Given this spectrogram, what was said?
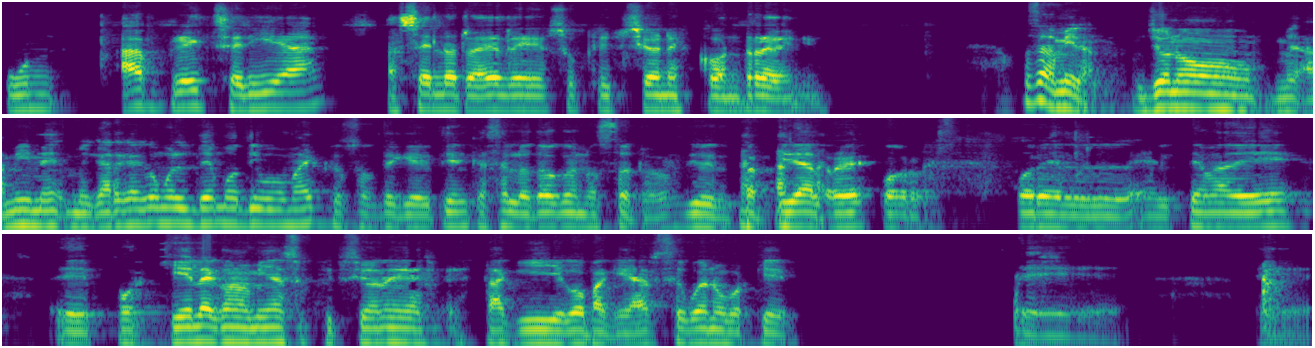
un upgrade sería hacerlo a través de suscripciones con revenue. O sea, mira, yo no, a mí me, carga como el demo tipo Microsoft de que tienen que hacerlo todo con nosotros. Yo al revés por, por el, tema de eh, por qué la economía de suscripciones está aquí, llegó para quedarse. Bueno, porque eh, eh,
